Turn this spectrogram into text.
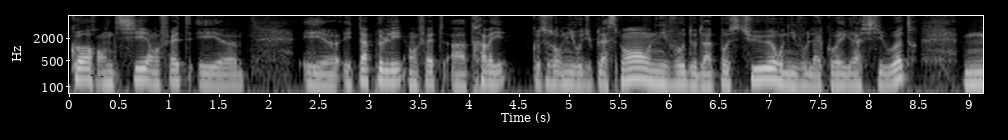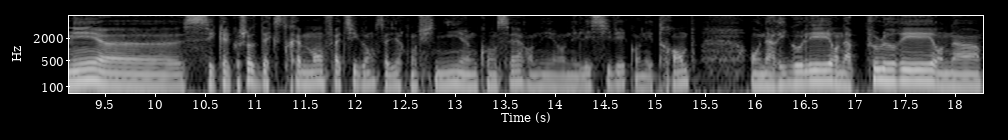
corps entier en fait et est appelé en fait à travailler que ce soit au niveau du placement, au niveau de la posture, au niveau de la chorégraphie ou autre, mais euh, c'est quelque chose d'extrêmement fatigant, c'est-à-dire qu'on finit un concert, on est, on est lessivé, qu'on est trempe, on a rigolé, on a pleuré, on a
